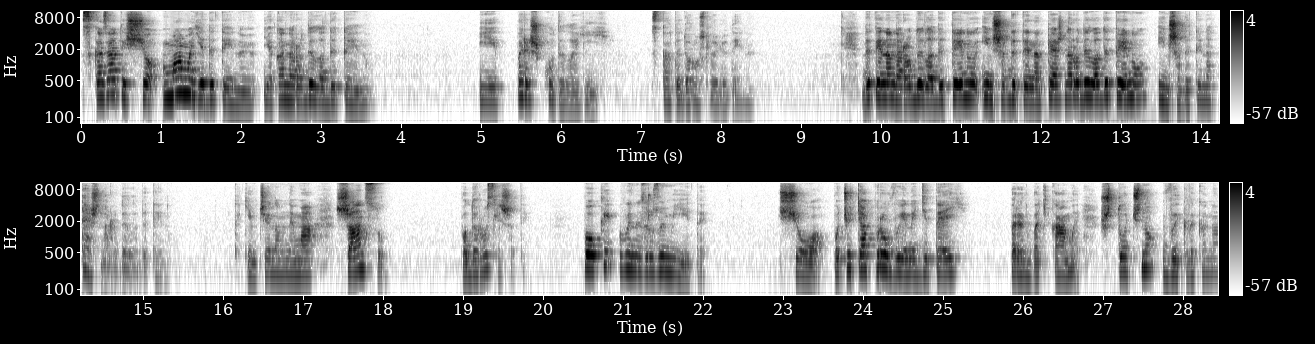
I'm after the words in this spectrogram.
сказати, що мама є дитиною, яка народила дитину і перешкодила їй стати дорослою людиною. Дитина народила дитину, інша дитина теж народила дитину, інша дитина теж народила дитину таким чином нема шансу подорослішати, поки ви не зрозумієте, що почуття провини дітей перед батьками штучно викликано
